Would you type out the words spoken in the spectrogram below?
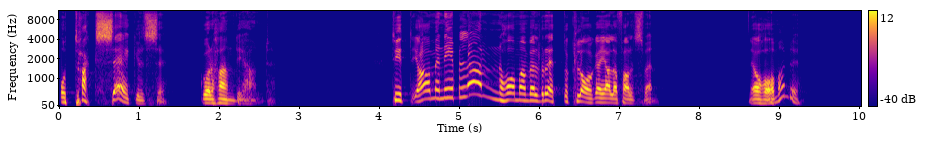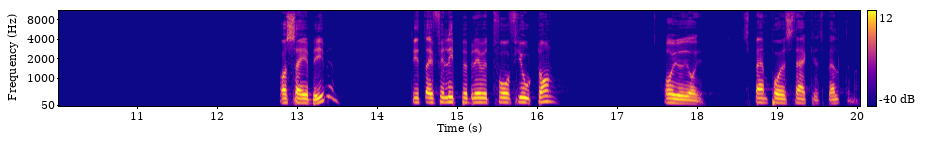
och tacksägelse går hand i hand. Titta, ja men ibland har man väl rätt att klaga i alla fall Sven? Ja, har man det? Vad säger Bibeln? Titta i Filipperbrevet 2.14. Oj, oj, oj. Spänn på er säkerhetsbältena.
